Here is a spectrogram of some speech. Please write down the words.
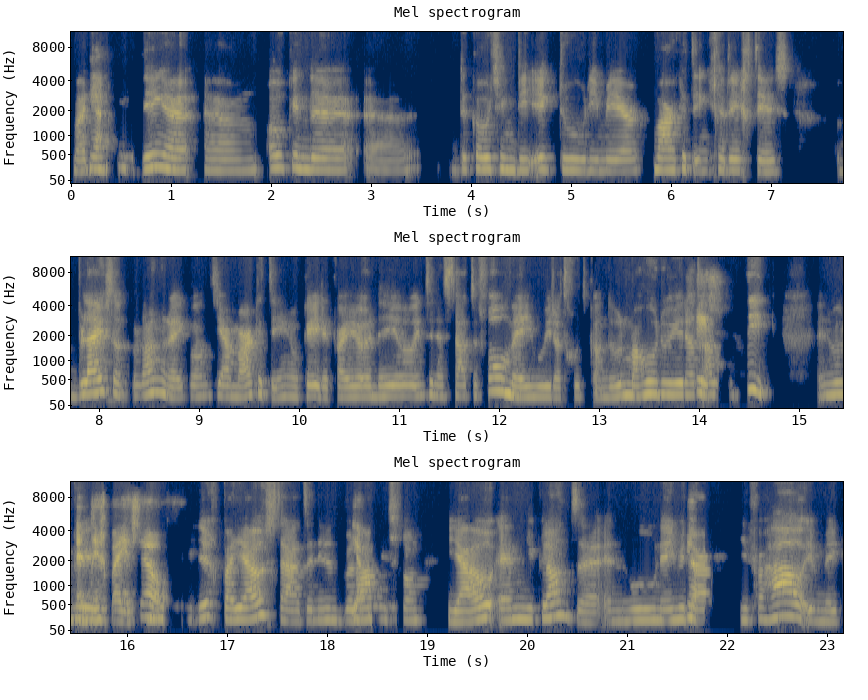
Maar die dingen, ehm, ook in de, eh, de coaching die ik doe, die meer marketinggericht is, blijft dat belangrijk. Want ja, marketing, oké, daar kan je, de hele internet staat er vol mee hoe je dat goed kan doen. Maar hoe doe je dat authentiek? En, hoe doe En je dicht bij jezelf. dicht bij jou staat en in het belang is van jou en je klanten. En hoe neem je Ja. daar je verhaal in mee?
